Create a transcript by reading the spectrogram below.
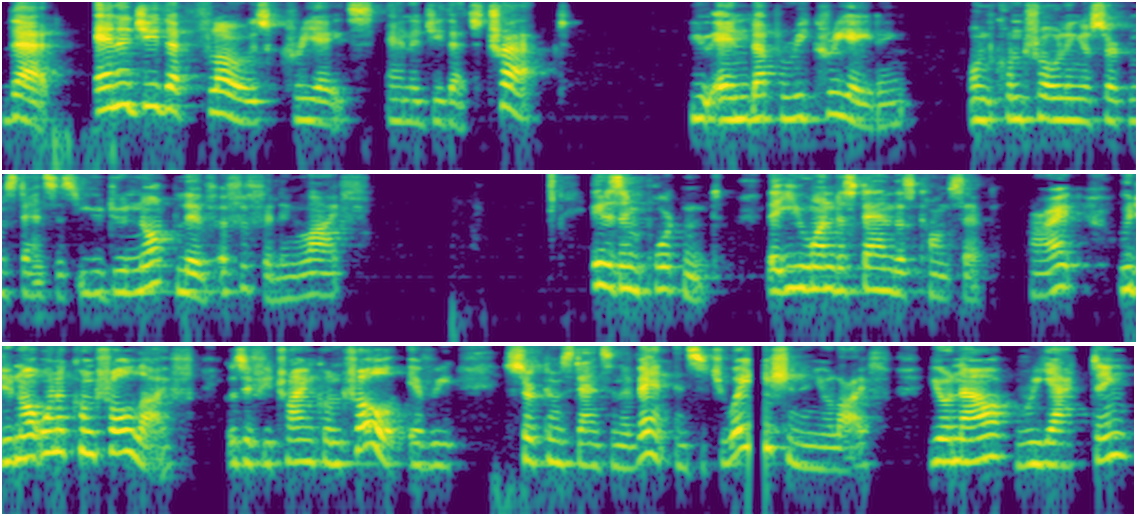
that energy that flows creates energy that's trapped. You end up recreating on controlling your circumstances. You do not live a fulfilling life. It is important that you understand this concept. All right. We do not want to control life because if you try and control every circumstance and event and situation in your life, you're now reacting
